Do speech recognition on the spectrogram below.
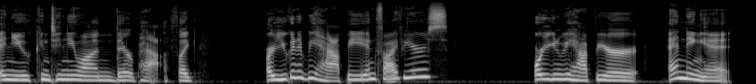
and you continue on their path, like are you going to be happy in 5 years? Or are you going to be happier ending it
